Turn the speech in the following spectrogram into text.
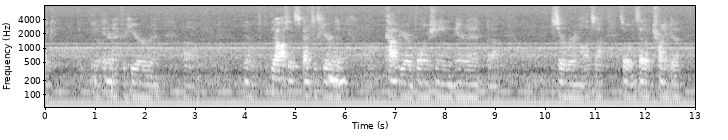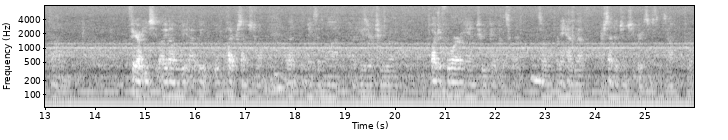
like, you know, internet for here and, um, you know, the office expenses here, the Mhm. um, copier, phone machine, internet, uh, server and all that stuff. So instead of trying to, um, figure out each item, we, uh, we, we apply percentage to it. And that makes it a lot uh, easier to, uh, budget for and to pay bills for. So Renee has that percentage and she breaks these things out for a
